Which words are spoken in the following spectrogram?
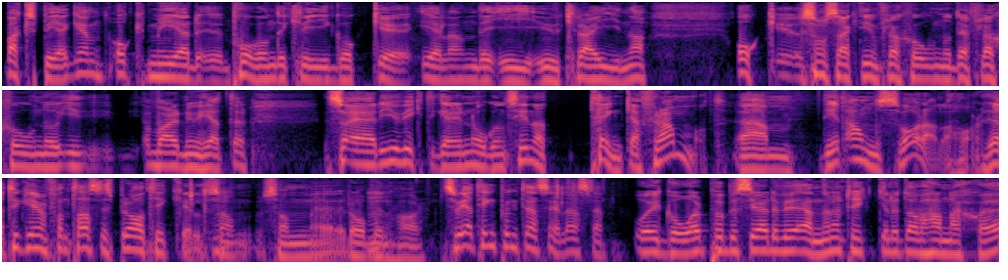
backspegeln och med pågående krig och elände i Ukraina och eh, som sagt inflation och deflation och vad det nu heter så är det ju viktigare än någonsin att tänka framåt. Ehm, det är ett ansvar alla har. Jag tycker det är en fantastiskt bra artikel som, som eh, Robin har. Sveating.se, läs den. Och igår publicerade vi ännu en artikel av Hanna Sjö.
